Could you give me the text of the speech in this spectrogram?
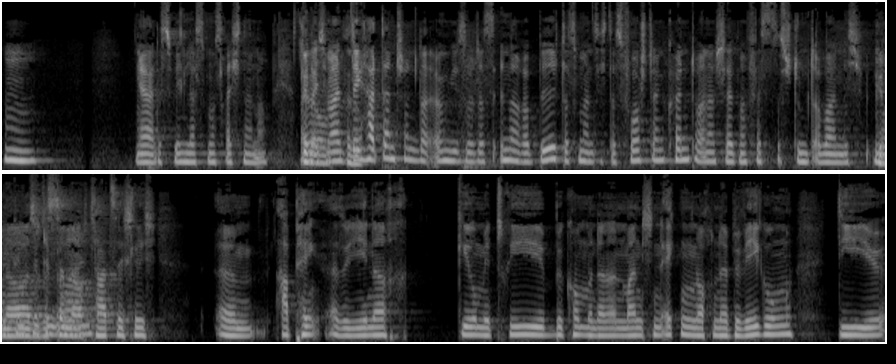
Hm. Ja, deswegen lässt man es rechnen. Ne? Genau. ich meine, also, der hat dann schon da irgendwie so das innere Bild, dass man sich das vorstellen könnte und dann stellt man fest, das stimmt aber nicht. Genau, also das ist dann auch tatsächlich ähm, abhängig, also je nach Geometrie bekommt man dann an manchen Ecken noch eine Bewegung, die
